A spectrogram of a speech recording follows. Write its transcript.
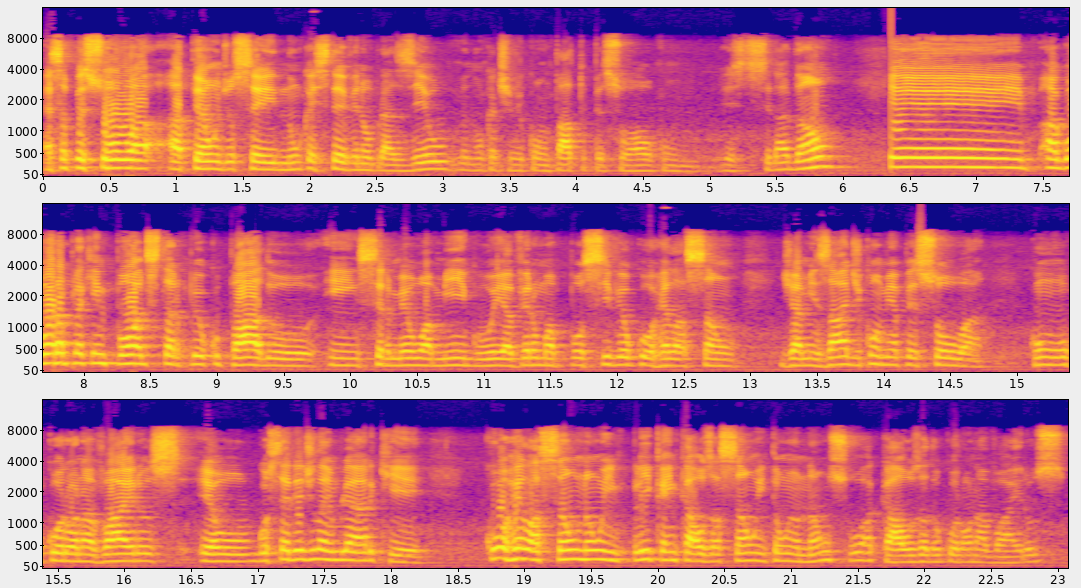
Essa pessoa, até onde eu sei, nunca esteve no Brasil, eu nunca tive contato pessoal com esse cidadão. E agora, para quem pode estar preocupado em ser meu amigo e haver uma possível correlação de amizade com a minha pessoa com o coronavírus, eu gostaria de lembrar que correlação não implica em causação, então eu não sou a causa do coronavírus.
